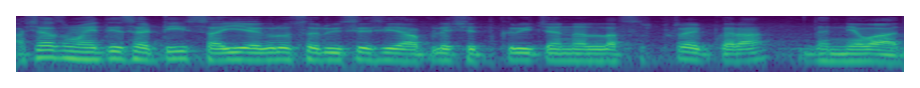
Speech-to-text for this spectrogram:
अशाच माहितीसाठी साई ॲग्रो सर्व्हिसेस या आपल्या शेतकरी चॅनलला सबस्क्राईब करा. धन्यवाद.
